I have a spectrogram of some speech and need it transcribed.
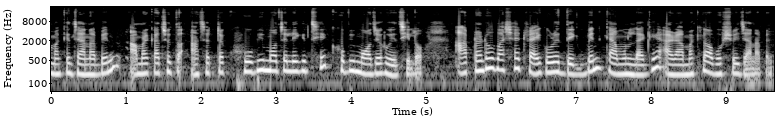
আমাকে জানাবেন। আমার কাছে তো আচারটা খুবই মজা লেগেছে, খুবই মজা হয়েছিল। আপনারাও বাসায় ট্রাই করে দেখবেন কেমন লাগে আর আমাকে অবশ্যই জানাবেন।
